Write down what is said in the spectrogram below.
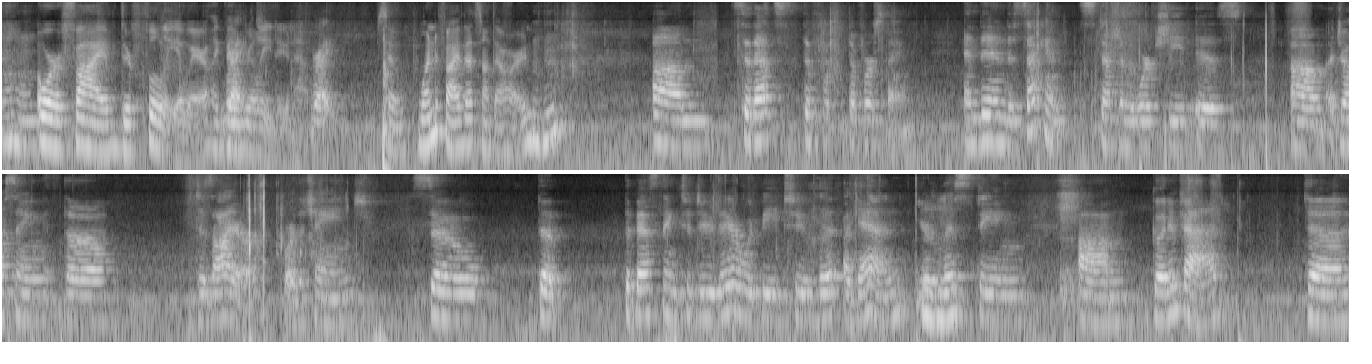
Mhm. Or five, they're fully aware, like they Right. really do know. Right. So one to five, that's not that hard. hmm Um, so that's the, fir- the first thing. And then the second step in the worksheet is um, addressing the desire for the change. So the, the best thing to do there would be to, li- again, you're Mhm. listing um, good and bad, the,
